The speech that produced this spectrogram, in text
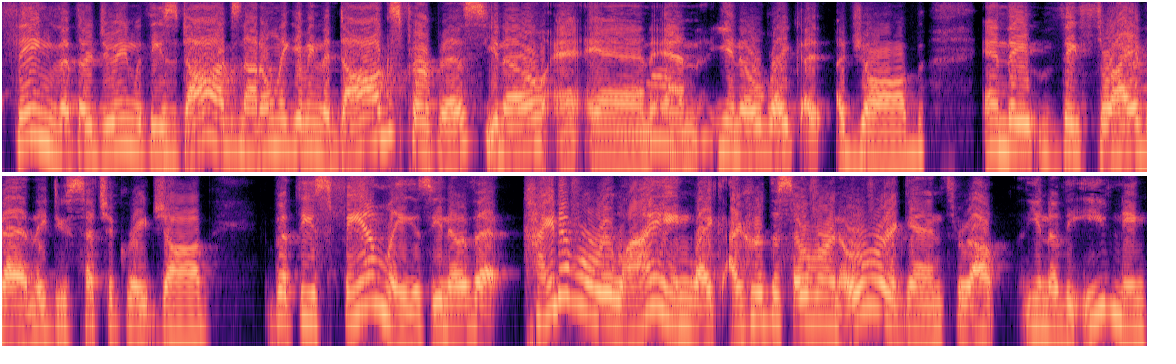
thing that they're doing with these dogs not only giving the dogs purpose you know and and, and you know like a, a, job. And they they thrive at and they do such a great job but these families you know that kind of were relying like i heard this over and over again throughout you know the evening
